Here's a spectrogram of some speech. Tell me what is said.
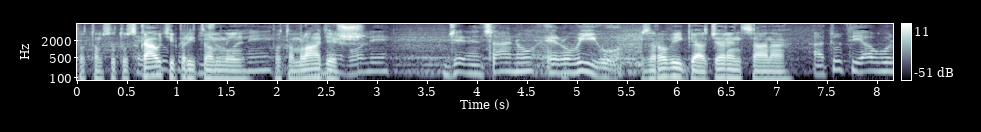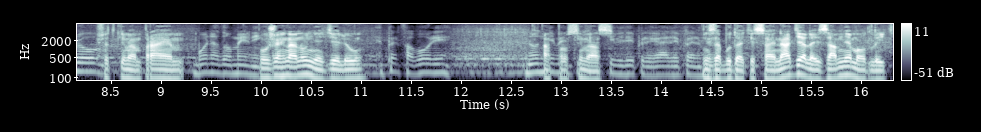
potom sú tu skauti prítomní, potom mládež z Roviga, z Gerenzana. Všetkým vám prajem požehnanú nedeľu a prosím vás, nezabúdajte sa aj naďalej za mňa modliť.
